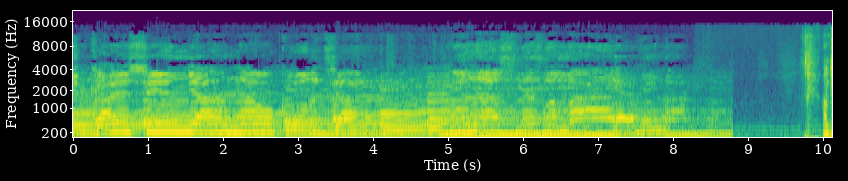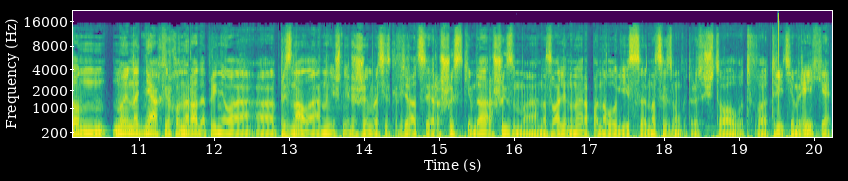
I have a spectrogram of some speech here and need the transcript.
Чекає сім'я на околицях, Антон, ну и на днях Верховная Рада приняла, э, признала нынешний режим Российской Федерации расистским, да, расизм э, назвали, ну, наверное, по аналогии с нацизмом, который существовал вот в Третьем рейхе.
